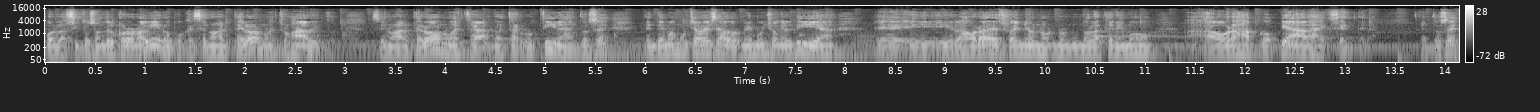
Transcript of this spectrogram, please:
por la situación del coronavirus, porque se nos alteró nuestros hábitos, se nos alteró nuestra, nuestras rutinas. Entonces, tendemos muchas veces a dormir mucho en el día, eh, y, las horas de sueño no, no, las tenemos a horas apropiadas, etc. Entonces,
